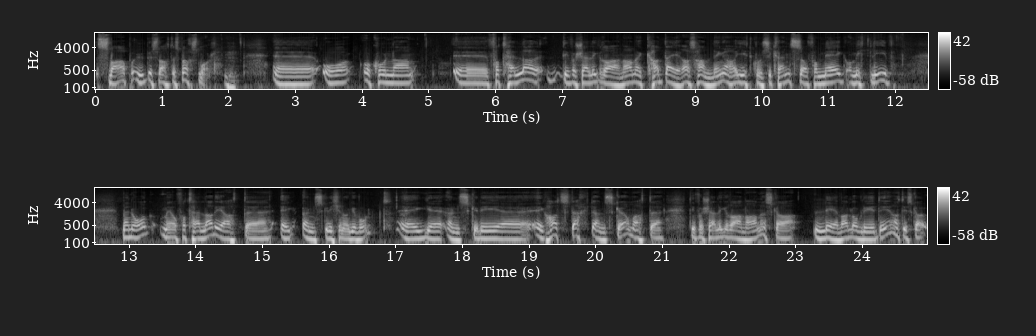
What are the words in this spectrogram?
svar på ubesvarte spørsmål. Mm. Eh, og å kunne eh, fortelle de forskjellige ranerne hva deres handlinger har gitt konsekvenser for meg og mitt liv. Men òg med å fortelle dem at eh, jeg ønsker ikke noe vondt. Jeg eh, ønsker de, eh, Jeg har et sterkt ønske om at eh, de forskjellige ranerne skal leve lovlydig. At de skal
